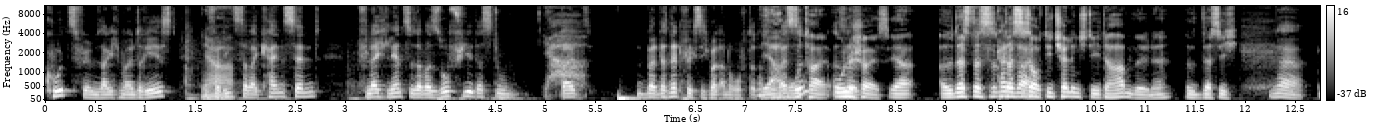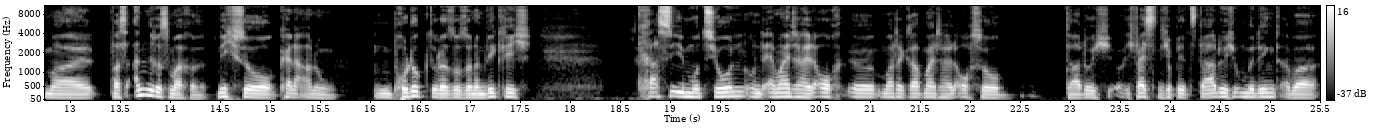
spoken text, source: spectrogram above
Kurzfilm, sag ich mal, drehst und Ja. verdienst dabei keinen Cent, vielleicht lernst du dabei so viel, dass du Ja. bald, bald das Netflix dich bald anruft oder Ja, so. Weißt brutal, Du? Also, ohne Scheiß, ja. Also das, das, das ist auch die Challenge, die ich da haben will, ne? Also dass ich Ja, mal was anderes mache. Nicht so, keine Ahnung, ein Produkt oder so, sondern wirklich krasse Emotionen. Und er meinte halt auch, äh, Martha Grab meinte halt auch so, dadurch, ich weiß nicht, ob jetzt dadurch unbedingt, aber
